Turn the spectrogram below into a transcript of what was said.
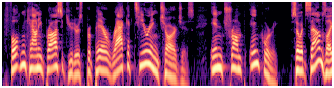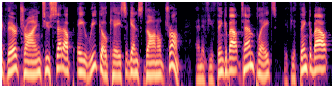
Fulton County prosecutors prepare racketeering charges in Trump inquiry. So it sounds like they're trying to set up a RICO case against Donald Trump. And if you think about templates, if you think about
